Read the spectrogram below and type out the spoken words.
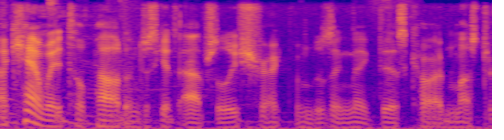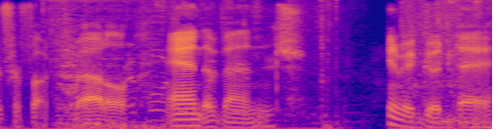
I can't wait till Paladin just gets absolutely shreked from losing like this card, Muster for fucking battle, and Avenge. It's gonna be a good day.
